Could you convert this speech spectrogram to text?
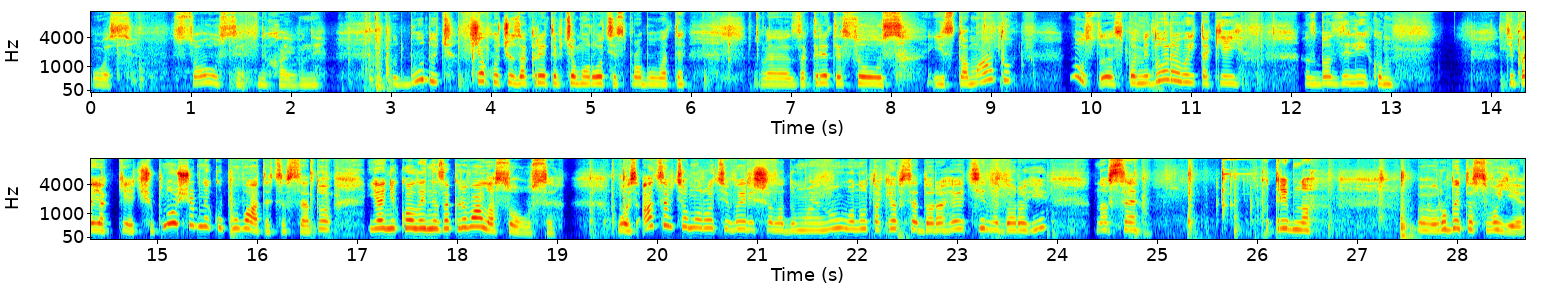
Ось соуси, нехай вони тут будуть. Ще хочу закрити в цьому році, спробувати е, закрити соус із томату. Ну, з, з помідоровий такий, з базиліком. Типа як кетчуп. Ну, щоб не купувати це все, то я ніколи не закривала соуси. Ось, а це в цьому році вирішила. Думаю, ну воно таке все дороге, ціни дорогі на все. Потрібно е, робити своє.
